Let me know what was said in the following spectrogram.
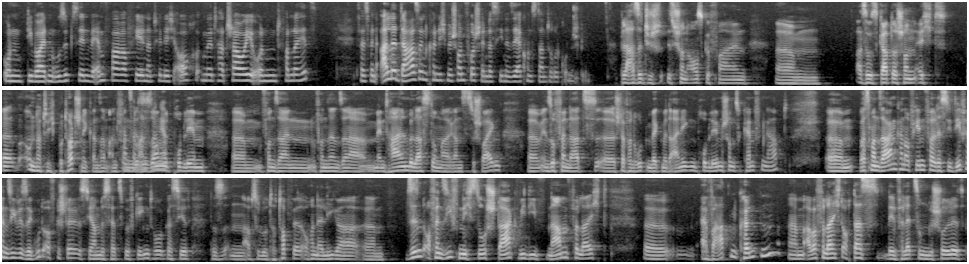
Und die beiden U17-WM-Fahrer fehlen natürlich auch mit Hachaui und Van der Hitz. Das heißt, wenn alle da sind, könnte ich mir schon vorstellen, dass sie eine sehr konstante Rückrunde spielen. Blasic ist schon ausgefallen. Ähm, also es gab da schon echt äh, und natürlich Potocznik ganz am Anfang ganz am der Anfang, Saison ja. mit Problemen ähm, von, seinen, von seiner, seiner mentalen Belastung mal ganz zu schweigen. Ähm, insofern da hat äh, Stefan Rutenbeck mit einigen Problemen schon zu kämpfen gehabt. Ähm, was man sagen kann auf jeden Fall, dass die Defensive sehr gut aufgestellt ist. Sie haben bisher zwölf Gegentore kassiert. Das ist ein absoluter Topwert auch in der Liga. Ähm, sind offensiv nicht so stark, wie die Namen vielleicht äh, erwarten könnten, ähm, aber vielleicht auch das den Verletzungen geschuldet,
